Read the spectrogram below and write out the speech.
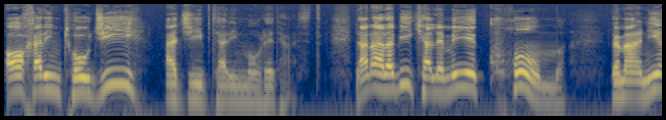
آخرین توجیه عجیب ترین مورد هست. در عربی کلمه کم به معنی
